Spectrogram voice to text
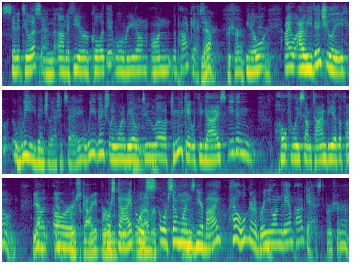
send it to us, and um, if you're cool with it, we'll read it on on the podcast. Yeah, here. for sure. You know, I, I eventually, we eventually, I should say, we eventually want to be able to uh, communicate with you guys, even hopefully sometime via the phone. Yeah, Uh, yeah, or, or Skype or or Skype, or whatever. or someone's nearby. Hell, we're going to bring you on the damn podcast. For sure.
